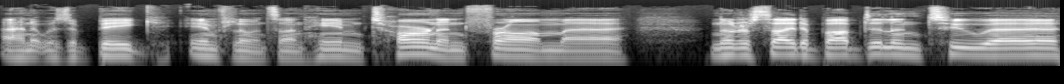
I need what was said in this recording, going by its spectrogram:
And it was a big influence on him turning from uh, another side of Bob Dylan to uh,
